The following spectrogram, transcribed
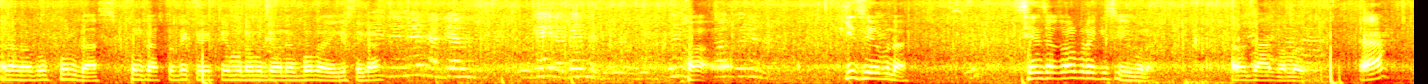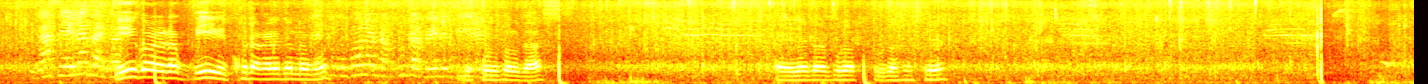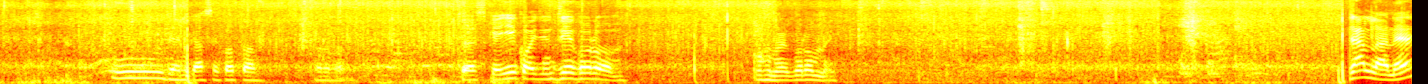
আর আমার ফুল গাছ ফুল গাছ তো দেখতে দেখতে মোটামুটি অনেক বড় হয়ে গেছে গা। হ্যাঁ। কিছু হইব না। সেন্সার জল করে কিছু হইব না। আর ভালো হইব। হ্যাঁ? ই করে ই খোটা করে দেন লাগবো যে কল গাছ। জায়গায় গোলাপ ফুল গাছ আছে। ও দেন গাছে কত। তো আজকে ই কয়দিন যে গরম। ওখানে আর গরম নাই। জানলা না।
